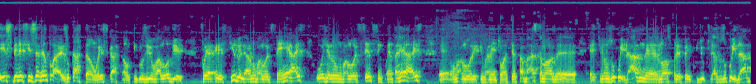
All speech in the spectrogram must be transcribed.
esses benefícios eventuais. O cartão, esse cartão, que inclusive o valor dele foi acrescido, ele era no valor de 100 reais, hoje ele é no valor de 150 reais, é, um valor equivalente a uma cesta básica. Nós é, é, tivemos o cuidado, né, nosso prefeito pediu que tivéssemos o cuidado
